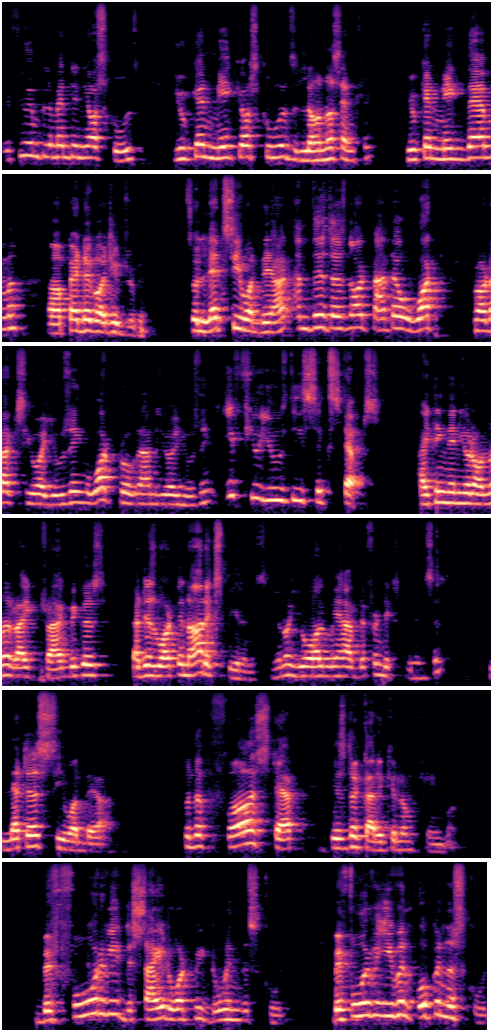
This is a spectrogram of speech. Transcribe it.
if you implement in your schools, you can make your schools learner-centric. You can make them uh, pedagogy-driven. So let's see what they are. And this does not matter what products you are using, what programs you are using. If you use these six steps, I think then you're on the right track because that is what in our experience, you know, you all may have different experiences. Let us see what they are. So the first step is the curriculum framework before we decide what we do in the school, before we even open a school,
